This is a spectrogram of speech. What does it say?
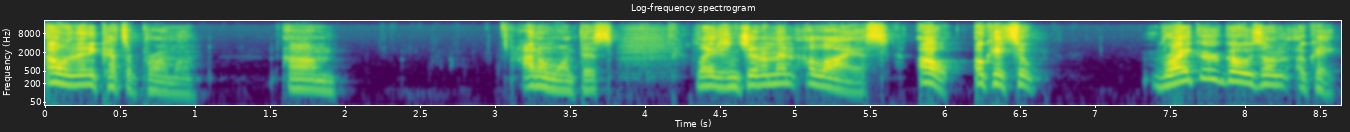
oh, and then he cuts a promo. Um, I don't want this, ladies and gentlemen. Elias. Oh, okay. So Ryker goes on. Okay,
